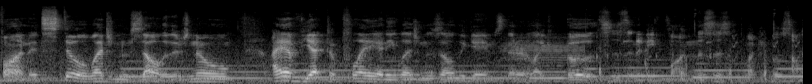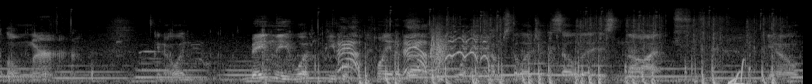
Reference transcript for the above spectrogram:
fun. It's still Legend of Zelda. There's no... I have yet to play any Legend of Zelda games that are like, oh, this isn't any fun. This isn't Legend of Zelda. You know, and mainly what people complain about when it comes to Legend of Zelda is not, you know,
